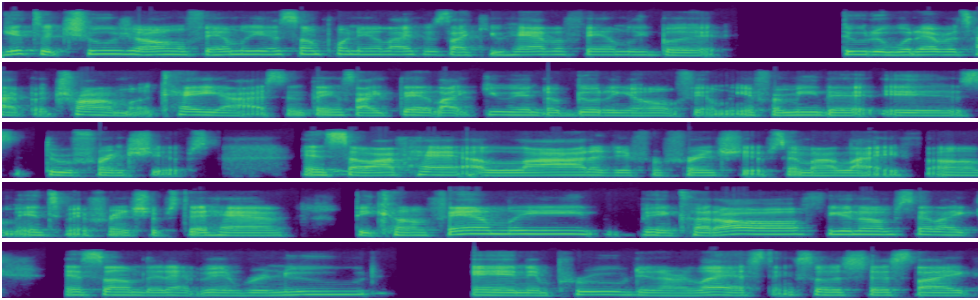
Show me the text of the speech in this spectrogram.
get to choose your own family at some point in your life. It's like you have a family, but due to whatever type of trauma, chaos, and things like that, like you end up building your own family. And for me, that is through friendships. And so I've had a lot of different friendships in my life, um, intimate friendships that have become family, been cut off, you know what I'm saying? Like, and some that have been renewed and improved and are lasting. So it's just like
